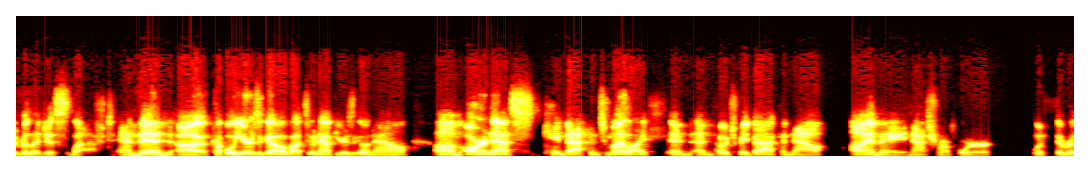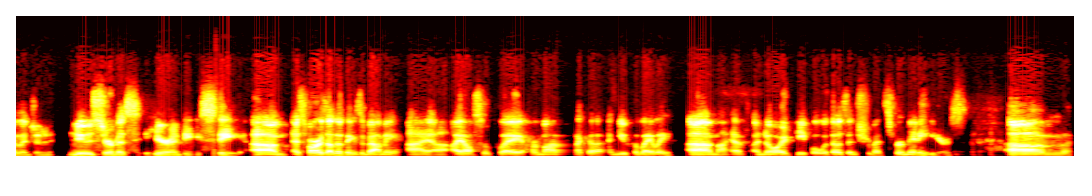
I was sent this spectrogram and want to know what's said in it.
the religious left. And then uh, a couple years ago, about two and a half years ago now, um, RNS came back into my life and, and poached me back, and now I am a national reporter with the Religion News Service here in DC. Um, as far as other things about me, I, uh, I also play harmonica and ukulele. Um, I have annoyed people with those instruments for many years, um,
